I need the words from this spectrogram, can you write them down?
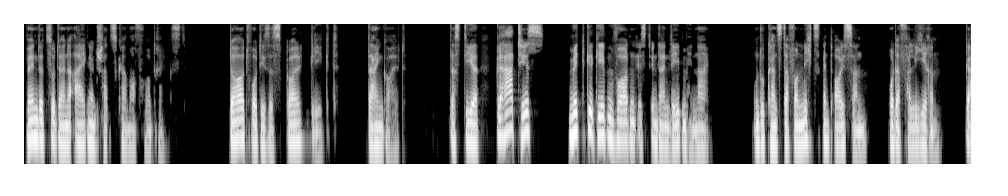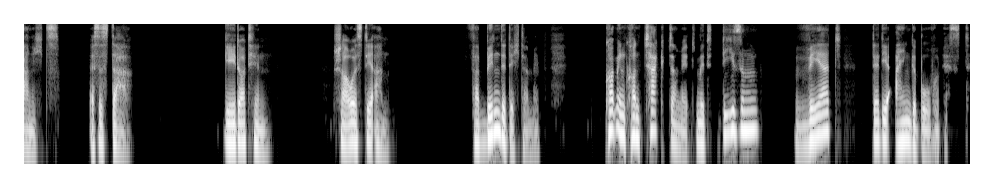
wenn du zu deiner eigenen Schatzkammer vordringst. Dort, wo dieses Gold liegt, dein Gold, das dir gratis mitgegeben worden ist in dein Leben hinein. Und du kannst davon nichts entäußern oder verlieren. Gar nichts. Es ist da. Geh dorthin. Schau es dir an. Verbinde dich damit. Komm in Kontakt damit, mit diesem Wert, der dir eingeboren ist,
